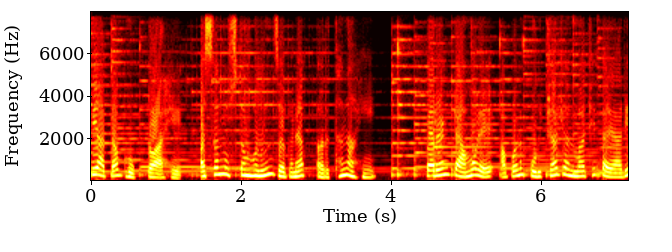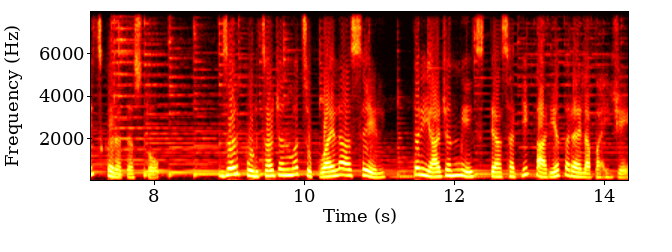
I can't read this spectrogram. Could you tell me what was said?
ती आता भोगतो आहे असं नुसतं म्हणून जगण्यात अर्थ नाही. कारण त्यामुळे आपण पुढच्या जन्माची तयारीच करत असतो. जर पुढचा जन्म चुकवायला असेल तर या जन्मीच त्यासाठी कार्य करायला पाहिजे.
